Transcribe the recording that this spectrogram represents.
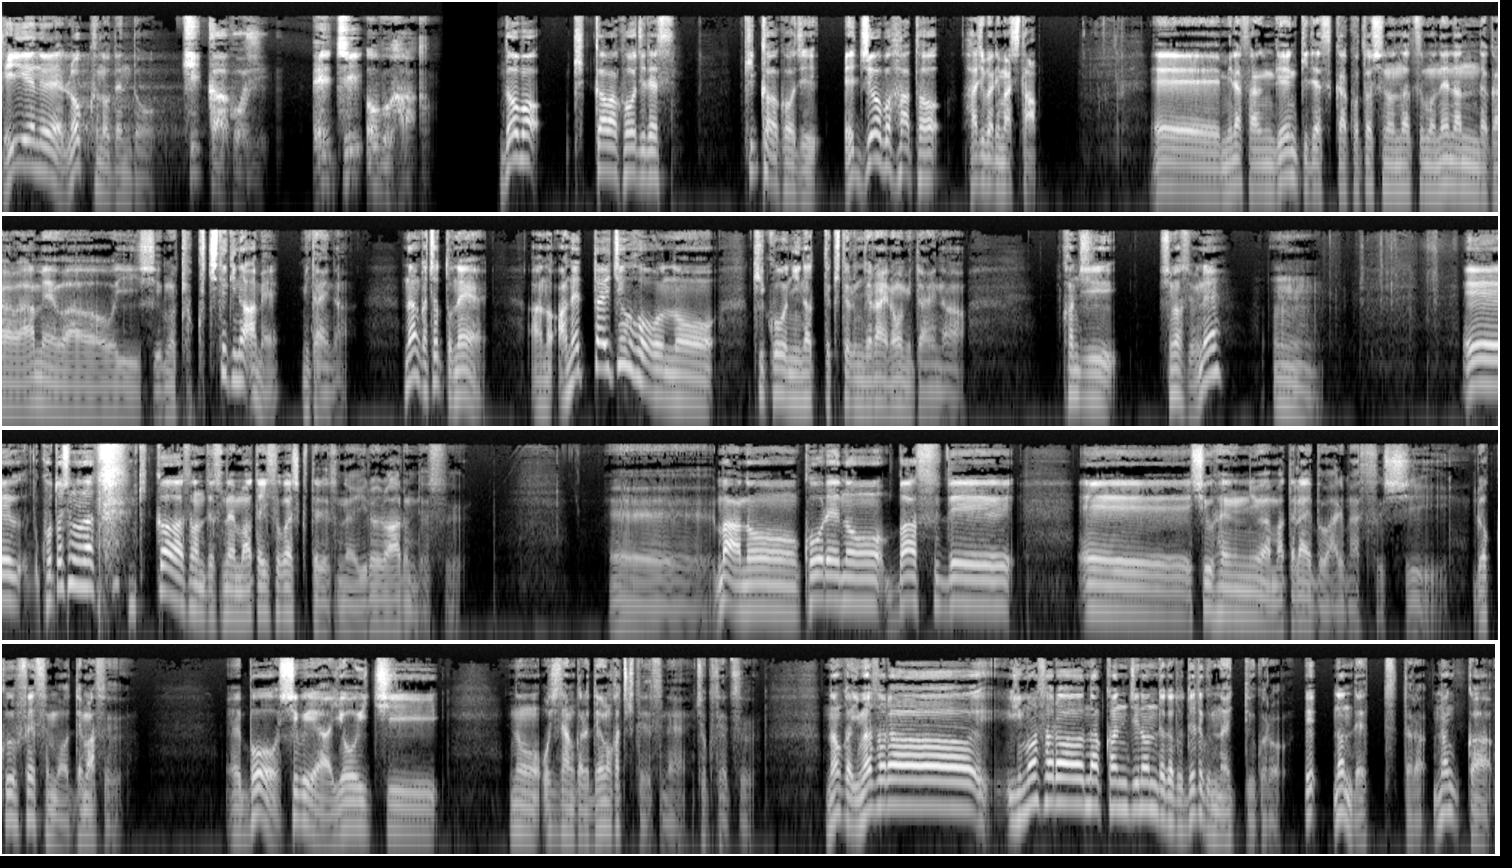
DNA ロックの殿堂、キッカー工事、エッジオブハート。どうも、キッカー工事です。キッカー工事、エッジオブハート、始まりました。えー、皆さん元気ですか？今年の夏もね、なんだか雨は多いし、もう局地的な雨みたいな。なんかちょっとね、あの、亜熱帯地方の気候になってきてるんじゃないの？みたいな感じしますよね。うん。えー、今年の夏、吉川さんですね、また忙しくてですね、いろいろあるんです。えー、まあ、あの、恒例のバースデー、えー、周辺にはまたライブはありますし、ロックフェスも出ます。えー、某渋谷陽一のおじさんから電話かかってきてですね、直接。なんか今更、今更な感じなんだけど出てくんないって言うから、え、なんで？っつったら、なんか、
